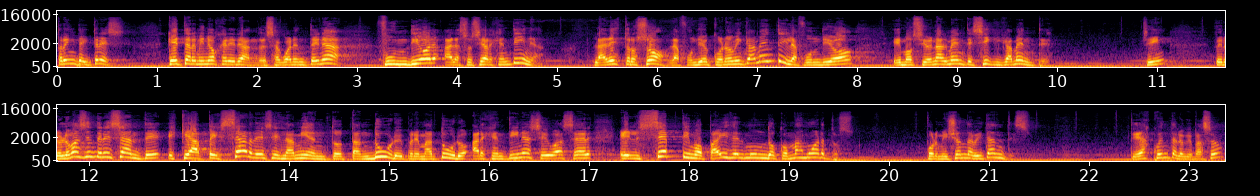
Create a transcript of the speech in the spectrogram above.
33. ¿Qué terminó generando? Esa cuarentena fundió a la sociedad argentina la destrozó, la fundió económicamente y la fundió emocionalmente, psíquicamente. ¿Sí? Pero lo más interesante es que a pesar de ese aislamiento tan duro y prematuro, Argentina llegó a ser el séptimo país del mundo con más muertos por millón de habitantes. ¿Te das cuenta de lo que pasó?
